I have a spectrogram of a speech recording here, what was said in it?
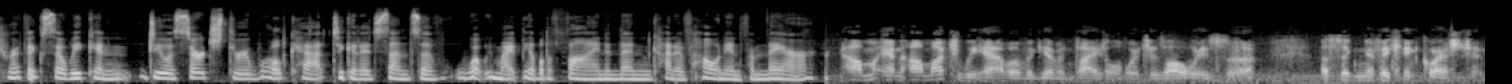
Terrific. So we can do a search through WorldCat to get a sense of what we might be able to find and then kind of hone in from there. How, and how much we have of a given title, which is always uh, a significant question.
